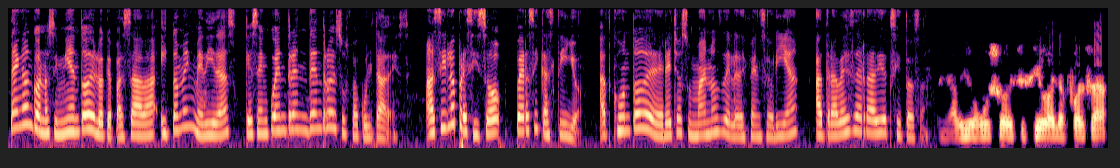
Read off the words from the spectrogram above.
tengan conocimiento de lo que pasaba y tomen medidas que se encuentren dentro de sus facultades. Así lo precisó Percy Castillo, adjunto de Derechos Humanos de la Defensoría, a través de Radio Exitosa. Ha habido un uso excesivo de la fuerza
